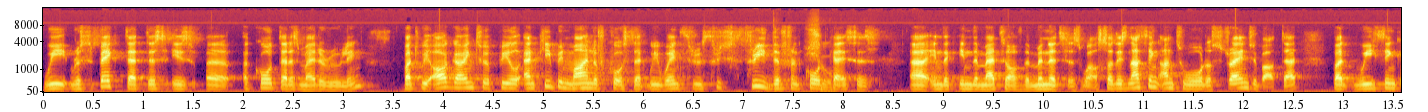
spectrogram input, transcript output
we respect that this is a, a court that has made a ruling, but we are going to appeal. And keep in mind, of course, that we went through three, three different court sure. cases uh, in the in the matter of the minutes as well. So there's nothing untoward or strange about that. But we think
